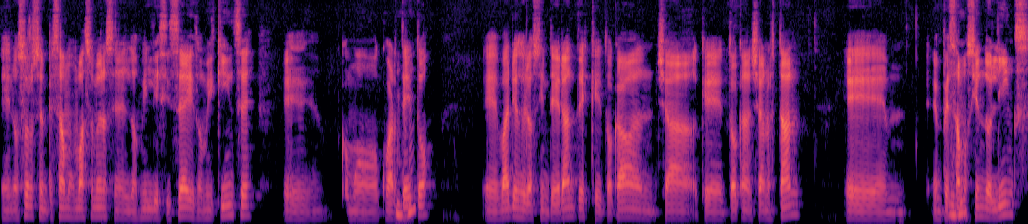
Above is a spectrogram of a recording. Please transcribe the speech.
Eh, nosotros empezamos más o menos en el 2016, 2015 eh, como cuarteto. Eh, varios de los integrantes que tocaban ya, que tocan ya no están. Eh, empezamos siendo Links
